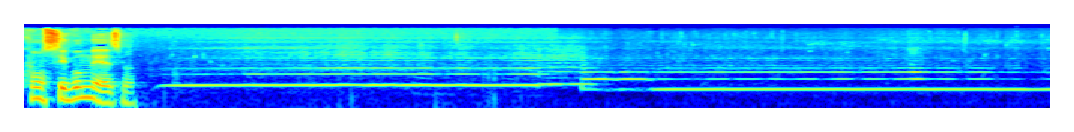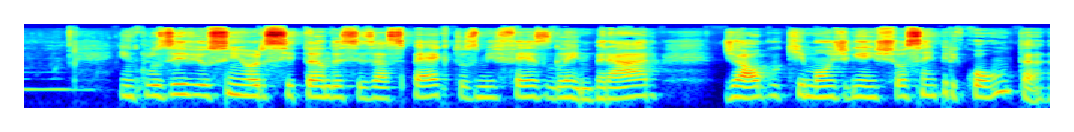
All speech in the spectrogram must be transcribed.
consigo mesma. Inclusive, o senhor citando esses aspectos me fez lembrar de algo que Monge Gensho sempre conta,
